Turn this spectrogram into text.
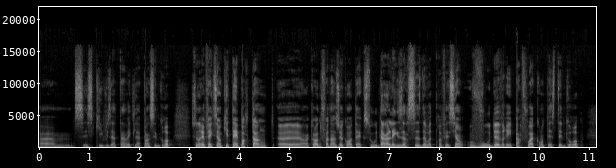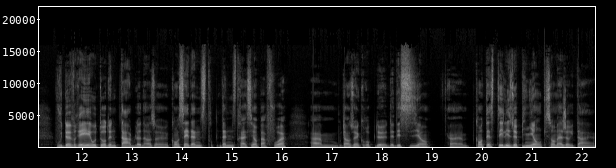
euh, c'est ce qui vous attend avec la pensée de groupe. C'est une réflexion qui est importante, euh, encore une fois, dans un contexte où, dans l'exercice de votre profession, vous devrez parfois contester le groupe. Vous devrez, autour d'une table, dans un conseil d'administration parfois, euh, ou dans un groupe de, décision, contester les opinions qui sont majoritaires.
